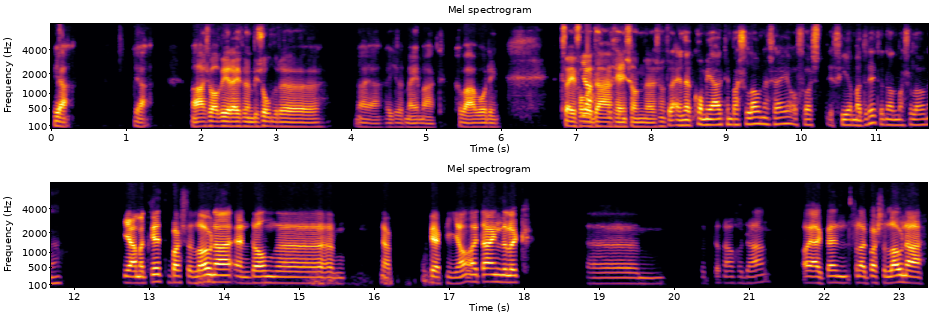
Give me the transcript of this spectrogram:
Ja, ja. Maar het is wel weer even een bijzondere, nou ja, weet je wat meemaakt, gewaarwording. Twee volle dagen in zo'n zo'n En dan kom je uit in Barcelona, zei je? Of was het via Madrid en dan Barcelona? Ja, Madrid, Barcelona en dan naar Perpignan uiteindelijk. Um, wat heb ik dat nou gedaan? Oh ja, ik ben vanuit Barcelona,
